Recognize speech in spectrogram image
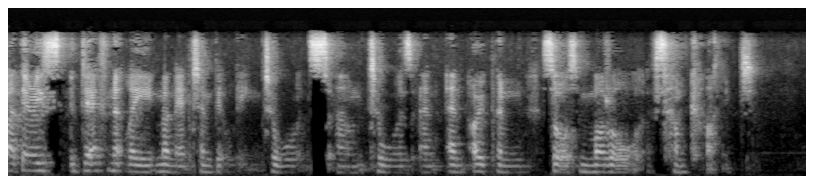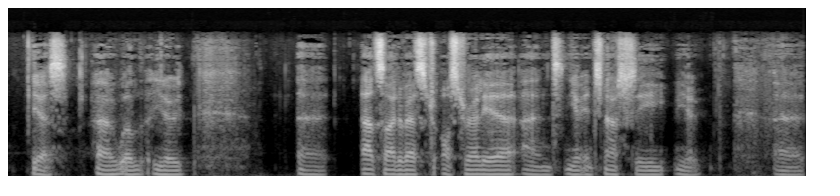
But there is definitely momentum building towards um, towards an, an open source model of some kind. Yes. Uh, well, you know, uh, outside of Australia and, you know, internationally, you know, uh,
